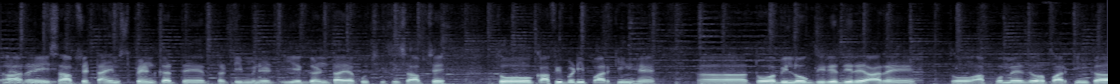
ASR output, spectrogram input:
आ रहे हिसाब से टाइम स्पेंड करते हैं थर्टी मिनट एक घंटा या कुछ इस हिसाब से। तो काफ़ी बड़ी पार्किंग है। आ, तो अभी लोग धीरे धीरे आ रहे हैं। तो आपको मैं जो पार्किंग का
